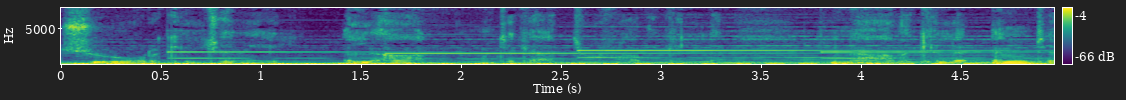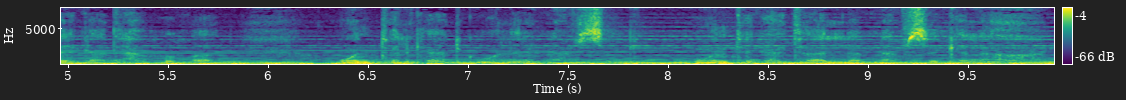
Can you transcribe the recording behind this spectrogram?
شعورك الجميل الآن وأنت قاعد تشوف هذا كله. لأن هذا كله أنت قاعد تحققه وأنت اللي قاعد تقوله لنفسك وأنت قاعد تعلم نفسك الآن.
